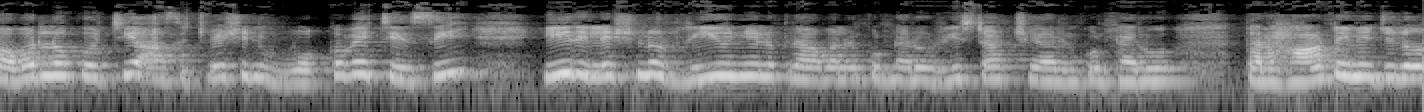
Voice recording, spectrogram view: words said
పవర్లోకి వచ్చి ఆ సిచ్యువేషన్ ఒక్కవే చేసి ఈ రిలేషన్లో రీయూనియన్లోకి రావాలనుకుంటున్నారు రీస్టార్ట్ చేయాలనుకుంటున్నారు. తన హార్ట్ ఎనర్జీలో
